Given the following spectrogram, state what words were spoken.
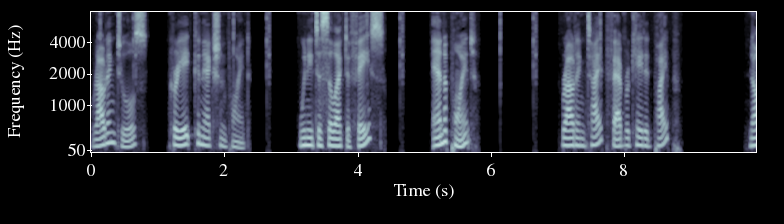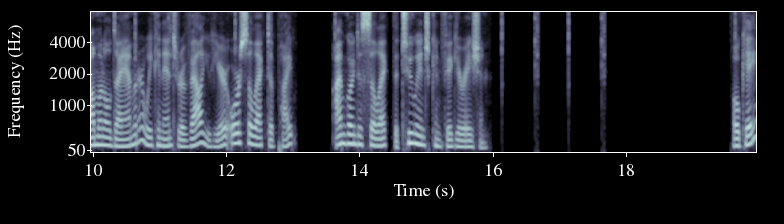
Routing Tools, Create Connection Point. We need to select a face and a point. Routing type, fabricated pipe. Nominal diameter, we can enter a value here or select a pipe. I'm going to select the 2 inch configuration. OK.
